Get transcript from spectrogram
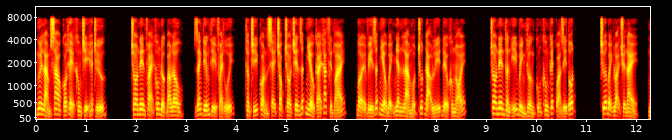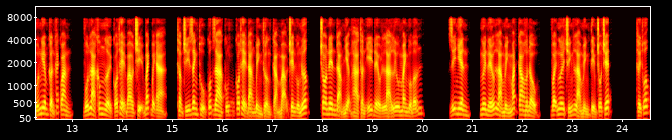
ngươi làm sao có thể không trị hết chứ? Cho nên phải không được bao lâu, danh tiếng thì phải túi, thậm chí còn sẽ chọc cho trên rất nhiều cái khác phiền thoái bởi vì rất nhiều bệnh nhân là một chút đạo lý đều không nói. Cho nên thần ý bình thường cũng không kết quả gì tốt. Chữa bệnh loại chuyện này, muốn nghiêm cẩn khách quan vốn là không người có thể bao trị bách bệnh à thậm chí danh thủ quốc gia cũng có thể đang bình thường cảm bạo trên gốm nước, cho nên đảm nhiệm hà thần y đều là lưu manh bừa bỡn. Dĩ nhiên, ngươi nếu là mình mắt cao hơn đầu, vậy ngươi chính là mình tìm chỗ chết. Thầy thuốc,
